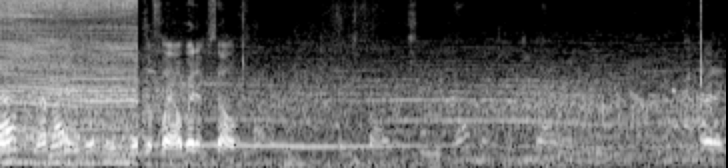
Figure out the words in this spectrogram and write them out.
Left, left. There's a fly all by himself. Right, I it.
